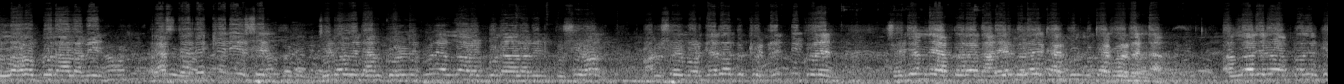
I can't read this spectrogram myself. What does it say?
আল্লাহ রব্বুল আলামিন রাস্তা দেখিয়ে দিয়েছেন, যেভাবে দান করলে পরে আল্লাহ রব্বুল আলামিন খুশি হন। মানুষের মর্যাদা দুঃখে বৃদ্ধি করেন, সেজন্য আপনারা দানের বেলায় কার্পণ্যতা করবেন না। আল্লাহ যেন আপনাদেরকে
